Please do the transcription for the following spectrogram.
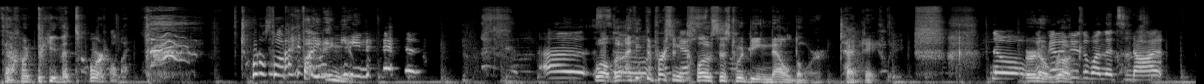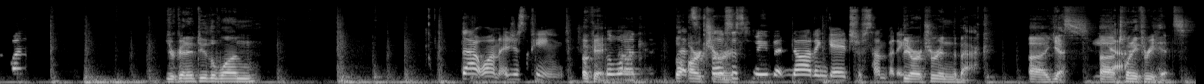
That would be the turtle. The turtle's not fighting you. Uh, Well, the, I think the person guess- closest would be Neldor, technically. No, or no, I'm gonna Rook. do the one that's not You're gonna do the one. that one. I just pinged. Okay, The one Okay. the that's archer. closest to me, but not engaged with somebody. The archer in the back. Uh, yes, uh, Yeah. 23 hits.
